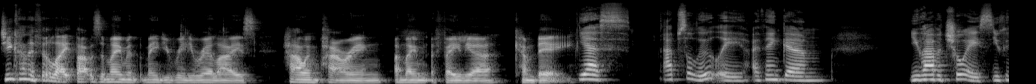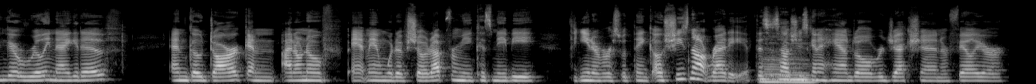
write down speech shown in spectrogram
Do you kind of feel like that was the moment that made you really realize how empowering a moment of failure can be? Yes, absolutely. I think um you have a choice. You can get really negative and go dark and I don't know if Ant-Man would have showed up for me cuz maybe the universe would think, "Oh, she's not ready. If this is how she's Mm. going to handle rejection or failure,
